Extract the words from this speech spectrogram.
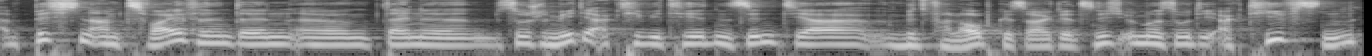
ein bisschen am Zweifeln, denn ähm, deine Social Media Aktivitäten sind ja mit Verlaub gesagt jetzt nicht immer so die aktivsten.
